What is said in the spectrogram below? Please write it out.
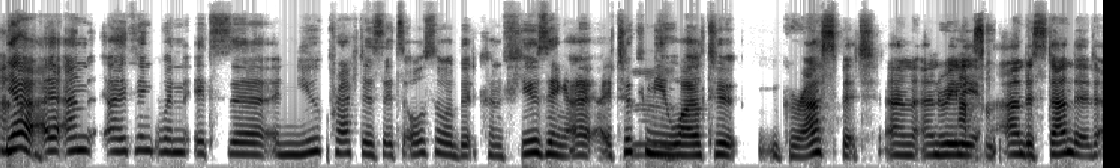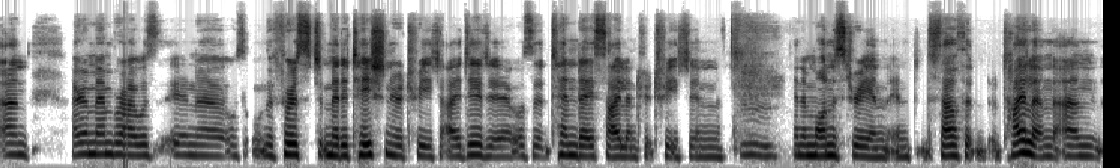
yeah, and I think when it's a, a, new practice, it's also a bit confusing. I, it took mm. me a mm. while to grasp it and and really Absolutely. understand it and I remember I was in a, was the first meditation retreat I did. It was a 10 day silent retreat in mm. in a monastery in, in south Thailand. And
